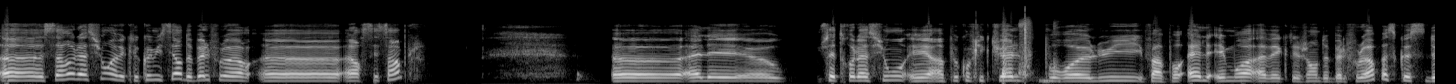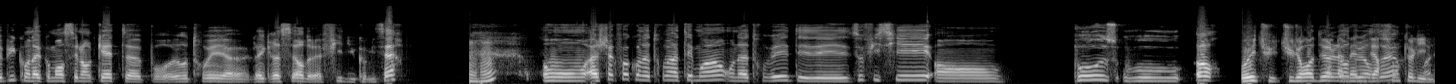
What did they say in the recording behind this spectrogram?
Euh, sa relation avec le commissaire de Bellflower. Euh, alors c'est simple. Euh, elle est. cette relation est un peu conflictuelle pour euh, lui, enfin pour elle et moi avec les gens de Bellflower parce que depuis qu'on a commencé l'enquête euh, pour retrouver euh, l'agresseur de la fille du commissaire, Mhm. on, à chaque fois qu'on a trouvé un témoin, on a trouvé des officiers en pause ou hors Oui, tu, tu lui redonnes la même version heures, que Lynn. ouais.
